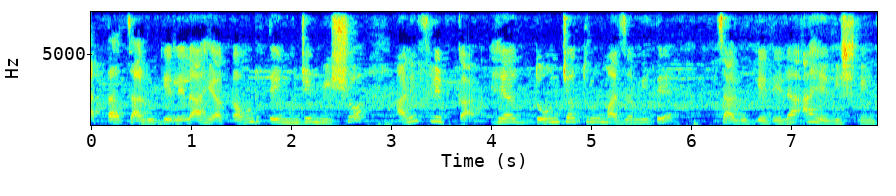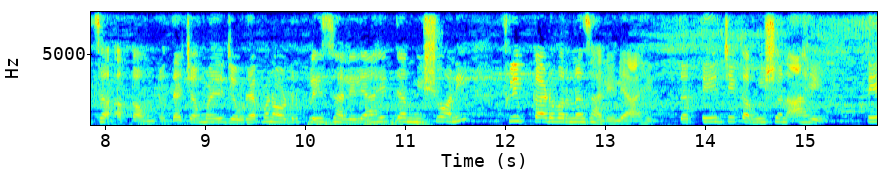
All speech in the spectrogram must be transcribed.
आत्ता चालू केलेलं आहे अकाउंट ते म्हणजे मिशो आणि फ्लिपकार्ट ह्या दोनच्या थ्रू माझं मी ते चालू केलेलं आहे विशलिंगचं अकाउंट त्याच्यामुळे जेवढ्या पण ऑर्डर प्लेस झालेल्या आहेत त्या मिशो आणि फ्लिपकार्टवरनं झालेल्या आहेत. तर ते जे कमिशन आहे ते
